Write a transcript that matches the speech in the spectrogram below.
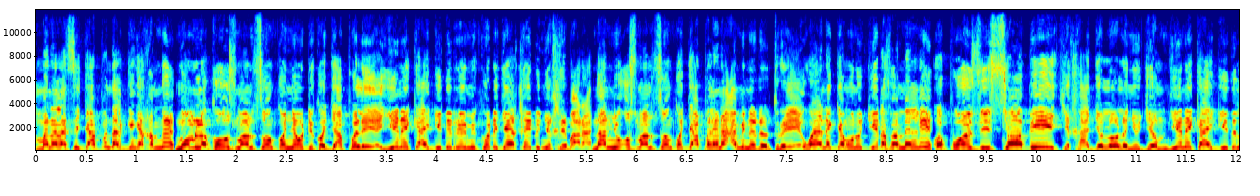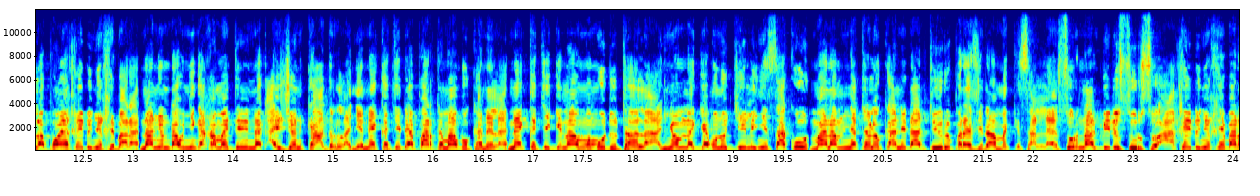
Mën na la si jàppandal gi nga xam ne moom la ko Ousmane Sonko ñëw di ko jàppale. Yéene kaay gi di réew mi ko di jeex xëy duñu xibaar naan ñu Ousmane Sonko jàppale na Aminata Touré. Waaye nag jamono ji dafa mel ni opposition bi ci xaajaloo la ñu jëm. Yéene kaay gi di la point xëy duñu xibaar naan ñu ndaw ñi nga xamante ni nag ay jeune cadre lañu. Nekk ci département bu Kanel nekk ci ginnaaw Mamadou Talla. Ñoom nag jamono ji li ñu sàkku maanaam ñetteelu candidature président Macky Sall. Journal bi di Source A xëy duñu xibaar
